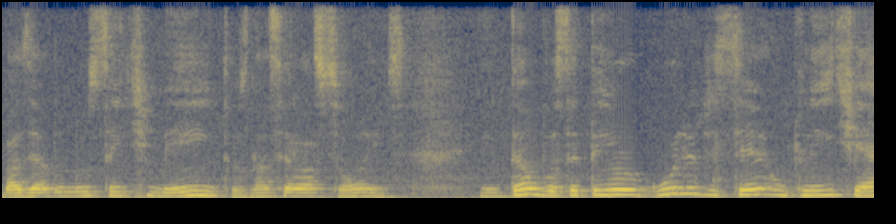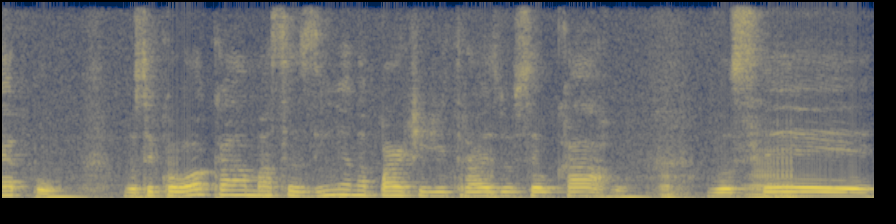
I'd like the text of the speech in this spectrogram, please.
baseado nos sentimentos, nas relações. Então você tem orgulho de ser um cliente Apple você coloca a maçãzinha na parte de trás do seu carro. Você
